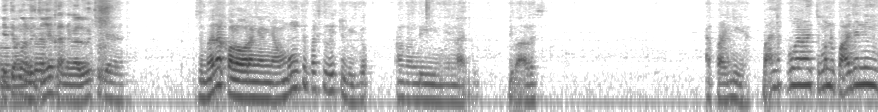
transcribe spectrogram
itu mah lucunya karena nggak lucu ya sebenarnya kalau orang yang nyambung tuh pasti lucu bego. Langsung diinin lagi dibales. Apa lagi ya? Banyak gua cuman lupa aja nih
